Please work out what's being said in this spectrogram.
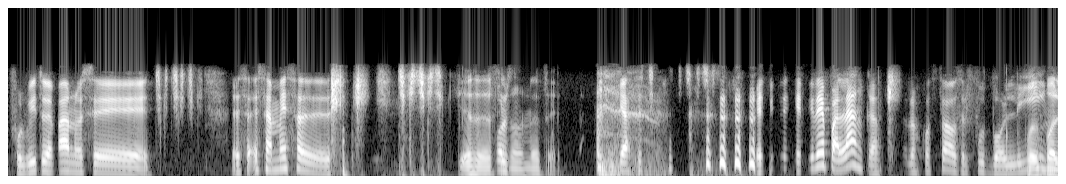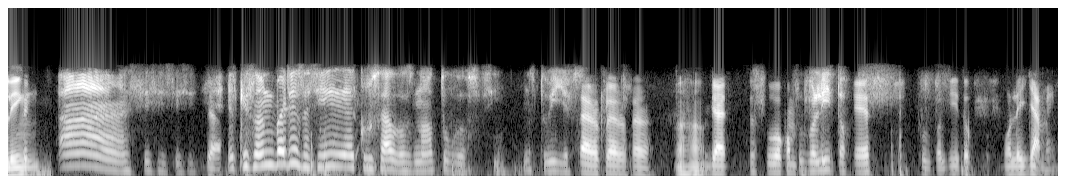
Fulbito de mano, ese esa, esa mesa de ¿Qué es. No, no sé. que hace que tiene, que tiene palancas a los costados, el futbolín. Futbolín. Ah, sí, sí, sí, sí. Ya. El que son varios así cruzados, ¿no? Tubos, así, unos tubillos. Claro, claro, claro. Ajá. Ya entonces hubo con Futbolito. es futbolito, como le llamen.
